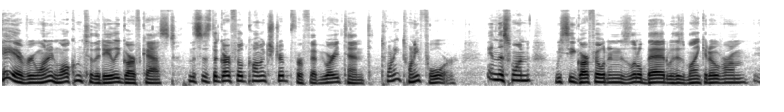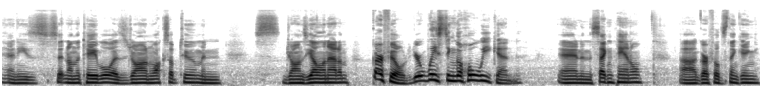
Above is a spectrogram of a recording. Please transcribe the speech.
Hey everyone, and welcome to the Daily Garfcast. This is the Garfield comic strip for February 10th, 2024. In this one, we see Garfield in his little bed with his blanket over him, and he's sitting on the table as Jon walks up to him, and Jon's yelling at him, Garfield, you're wasting the whole weekend. And in the second panel, uh, Garfield's thinking,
